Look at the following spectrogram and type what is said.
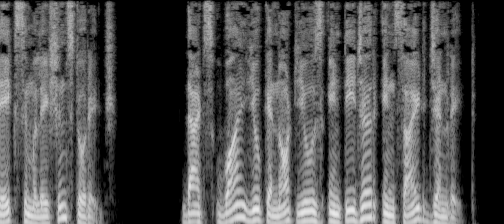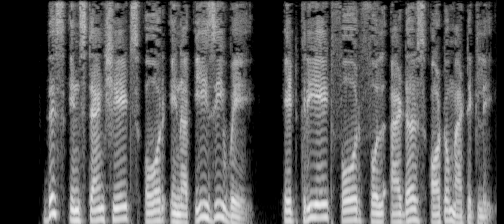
take simulation storage. That's why you cannot use integer inside generate. This instantiates or in a easy way it create four full adders automatically.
